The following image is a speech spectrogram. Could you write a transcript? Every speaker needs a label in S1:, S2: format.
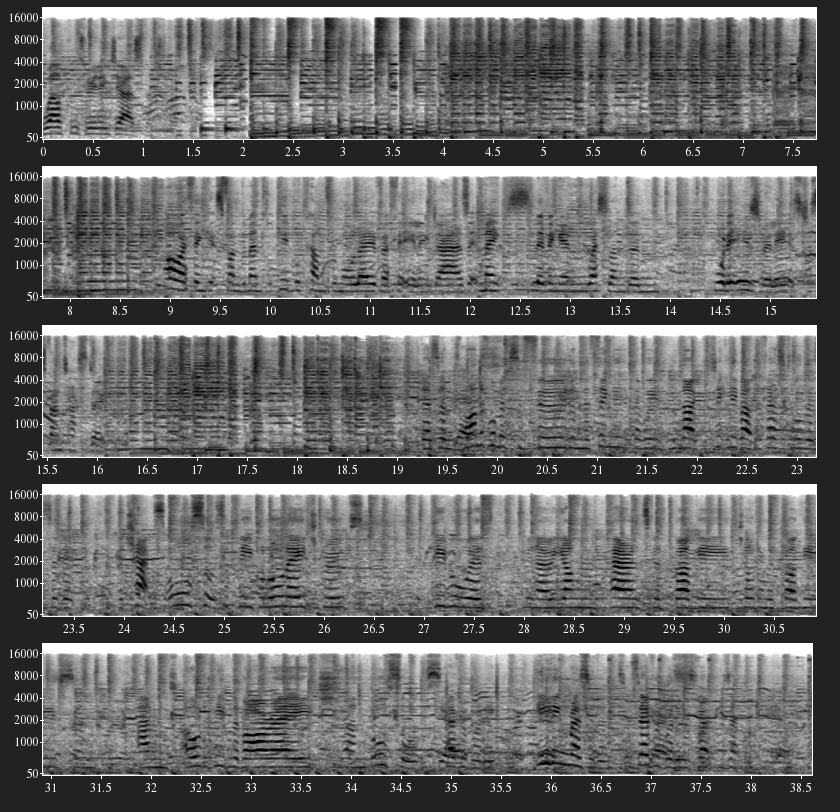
S1: welcome to Ealing Jazz Festival.
S2: Oh, I think it's fundamental. People come from all over for Ealing Jazz. It makes living in West London what it is really. It's just fantastic.
S3: There's a wonderful mix of food and the thing that we like particularly about the festival is that it attracts all sorts of people, all age groups, people with you know young parents with buggies, children with buggies and, and older people of our age and all sorts,
S2: Yeah.
S3: everybody. Ealing residents, it's everybody is represented here.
